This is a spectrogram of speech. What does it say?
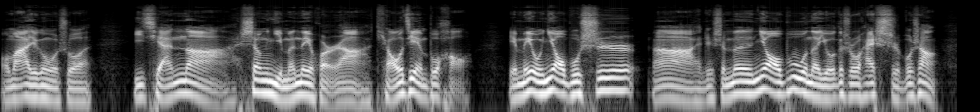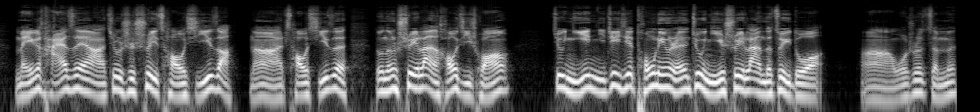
我妈就跟我说，以前呢生你们那会儿啊，条件不好，也没有尿不湿啊，这什么尿布呢，有的时候还使不上。每个孩子呀，就是睡草席子，啊，草席子都能睡烂好几床。就你，你这些同龄人，就你睡烂的最多。啊！我说怎么，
